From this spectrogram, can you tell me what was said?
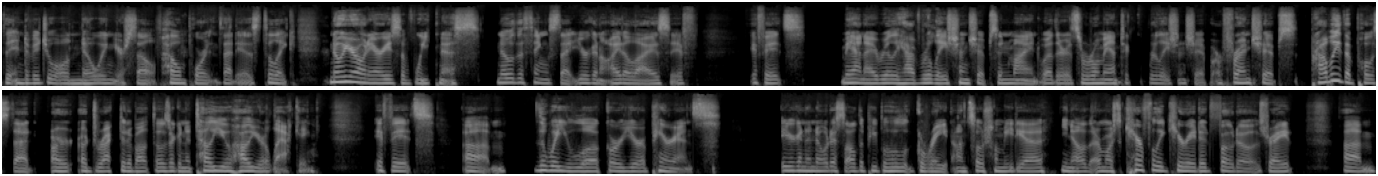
the individual knowing yourself, how important that is to like know your own areas of weakness, know the things that you're going to idolize if if it's man, I really have relationships in mind, whether it's a romantic relationship or friendships. Probably the posts that are, are directed about those are going to tell you how you're lacking. If it's um, the way you look or your appearance, you're going to notice all the people who look great on social media, you know, our most carefully curated photos, right? Um,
